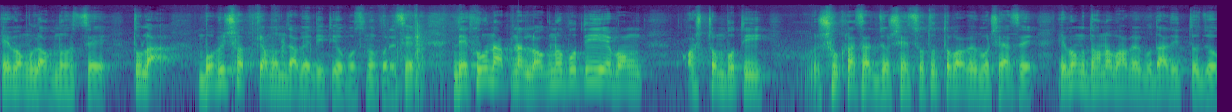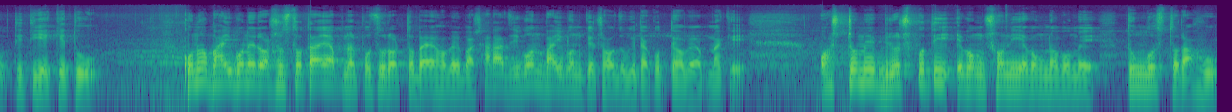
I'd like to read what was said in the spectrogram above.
এবং লগ্ন হচ্ছে তুলা। ভবিষ্যৎ কেমন যাবে? দ্বিতীয় প্রশ্ন করেছেন। দেখুন, আপনার লগ্নপতি এবং অষ্টমপতি শুক্রাচার্য, সে চতুর্থভাবে বসে আছে এবং ধনভাবে বুধাদিত্য যোগ, তৃতীয় কেতু। কোনো ভাই বোনের অসুস্থতায় আপনার প্রচুর অর্থ ব্যয় হবে বা সারা জীবন ভাই বোনকে সহযোগিতা করতে হবে আপনাকে। অষ্টমে বৃহস্পতি এবং শনি এবং নবমে তুঙ্গস্থ রাহু।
